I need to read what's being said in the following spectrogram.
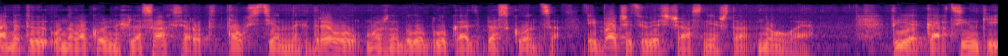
памятаю у навакольных лясах сярод таўсценных дрэваў можна было блукаць бясконца і бачыць увесь час нешта новае. Тыя карцінкі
